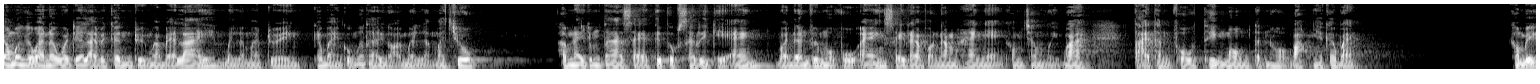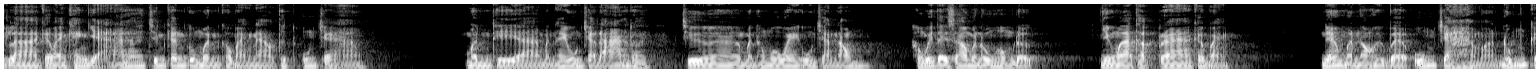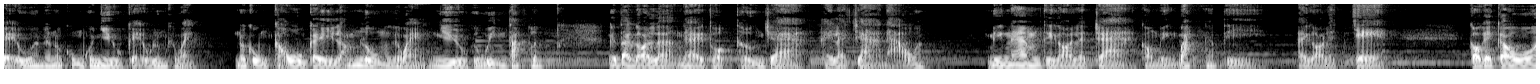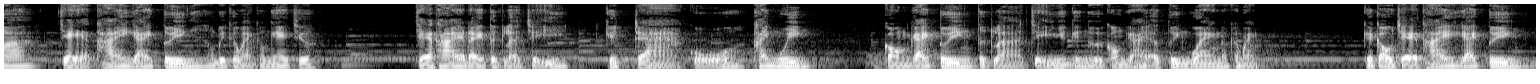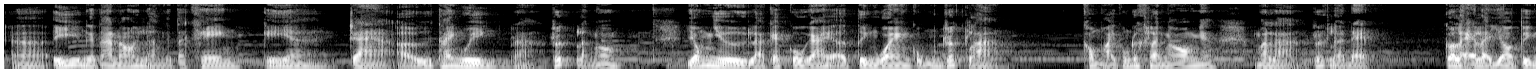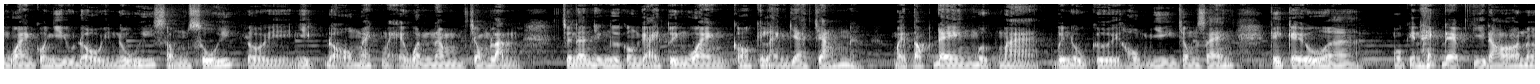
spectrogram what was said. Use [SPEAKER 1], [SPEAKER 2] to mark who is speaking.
[SPEAKER 1] Chào mừng các bạn đã quay trở lại với kênh Truyện Ma Bẻ Lái Mình là Ma Truyện, các bạn cũng có thể gọi mình là Ma Chu. Hôm nay chúng ta sẽ tiếp tục series kỳ án Và đến với một vụ án xảy ra vào năm 2013 Tại thành phố Thiên Môn, tỉnh Hồ Bắc nha các bạn. Không biết là các bạn khán giả trên kênh của mình có bạn nào thích uống trà không? Mình thì à, mình hay uống trà đá thôi Chứ à, mình không có quen uống trà nóng. Không biết tại sao mình uống không được. Nhưng mà thật ra các bạn nếu mà nói về uống trà mà đúng kiểu thì nó cũng có nhiều kiểu lắm các bạn. Nó cũng cầu kỳ lắm luôn đó các bạn, nhiều cái nguyên tắc lắm. Người ta gọi là nghệ thuật thưởng trà hay là trà đạo á. Miền nam thì gọi là trà, còn miền bắc thì lại gọi là chè. Có cái câu à, chè thái gái tuyên không biết các bạn có nghe chưa? Chè thái ở đây tức là chỉ cái trà của thái nguyên còn gái tuyên tức là chỉ những cái người con gái ở tuyên quang đó các bạn. Cái câu chè thái gái tuyên à, ý người ta nói là người ta khen cái à, trà ở thái nguyên là rất là ngon. Giống như là các cô gái ở tuyên quang cũng rất là không phải cũng rất là ngon nha mà là rất là đẹp có lẽ là do tuyên quang có nhiều đồi núi sông suối rồi nhiệt độ mát mẻ quanh năm trong lành. Cho nên những người con gái tuyên quang có cái làn da trắng nè mái tóc đen mượt mà với nụ cười hồn nhiên trong sáng. Cái kiểu à, một cái nét đẹp gì đó nó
